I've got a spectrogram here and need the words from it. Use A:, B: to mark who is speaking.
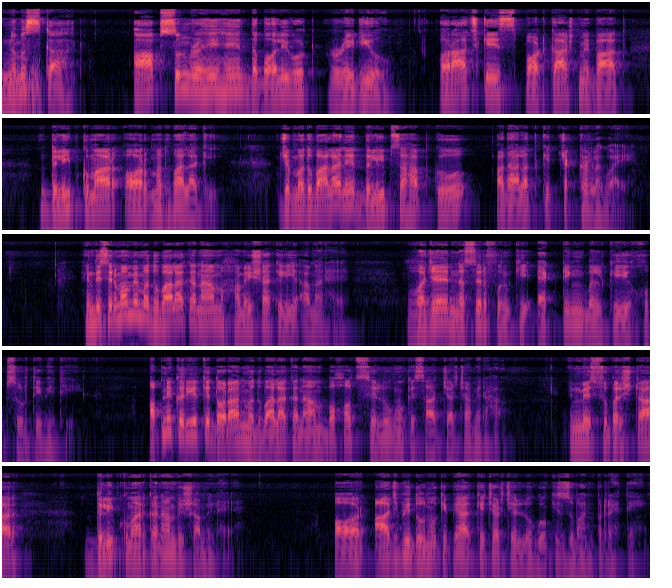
A: नमस्कार। आप सुन रहे हैं द बॉलीवुड रेडियो और आज के इस पॉडकास्ट में बात दिलीप कुमार और मधुबाला की, जब मधुबाला ने दिलीप साहब को अदालत के चक्कर लगवाए। हिंदी सिनेमा में मधुबाला का नाम हमेशा के लिए अमर है। वजह न सिर्फ़ उनकी एक्टिंग बल्कि खूबसूरती भी थी। अपने करियर के दौरान मधुबाला का नाम बहुत से लोगों के साथ चर्चा में रहा। इनमें सुपरस्टार दिलीप कुमार का नाम भी शामिल है। और आज भी दोनों के प्यार के चर्चे लोगों की ज़ुबान पर रहते हैं।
